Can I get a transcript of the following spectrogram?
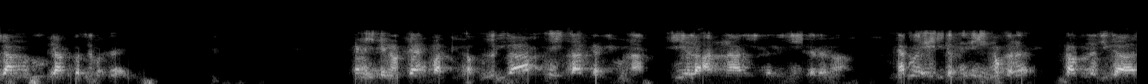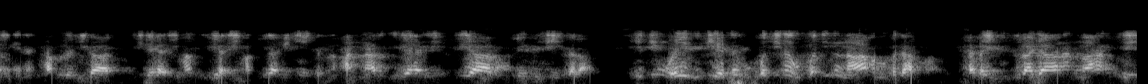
යම් රූපයක් කොටකොට එනිකන කැපත් කපුලියා හිතක් ගැනීමනා කියලා අන්නාරි ඉන්නේ කරනවා. නැත්නම් ඒක මෙහි නොකර කපුල දිගාරින කපුල දිගා ඉරහැරීමක් ඉරහැරීමක් කියලා මෙහි කරනවා. අන්නාරි ඉරහැරී ක්‍රියාරූපේ මෙහි කළා. ඉතින් ඔය විදියට උපදින උපදින නාම රූප ධර්ම. හැබැයි බුදුරජාණන් වහන්සේ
